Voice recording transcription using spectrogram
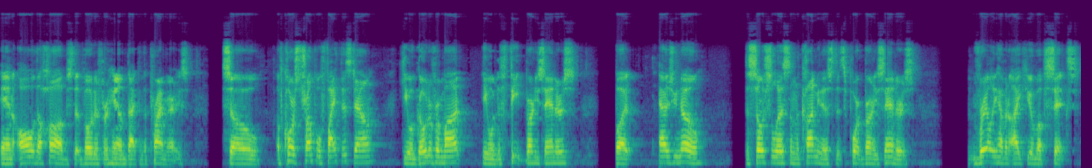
in all the hubs that voted for him back in the primaries. So, of course, Trump will fight this down. He will go to Vermont. He will defeat Bernie Sanders. But as you know, the socialists and the communists that support Bernie Sanders rarely have an IQ above six.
